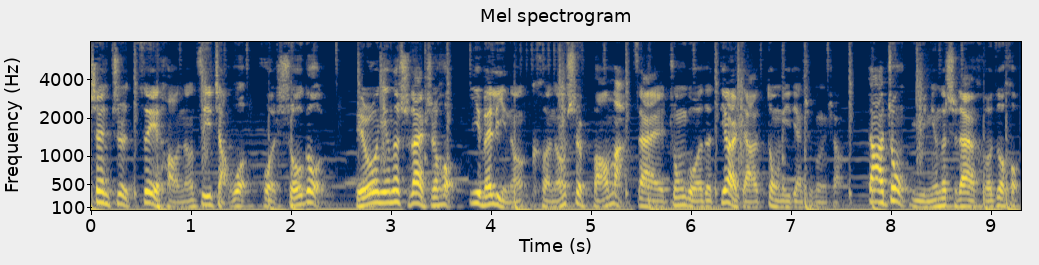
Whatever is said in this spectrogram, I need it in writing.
甚至最好能自己掌握或收购。比如宁德时代之后，亿纬锂能可能是宝马在中国的第二家动力电池供应商。大众与宁德时代合作后，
